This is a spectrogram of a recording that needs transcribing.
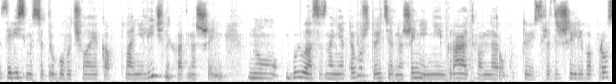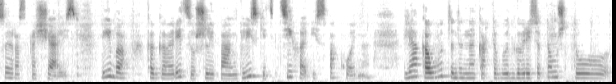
зависимость от другого человека в плане личных отношений, но было осознание того, что эти отношения не играют вам на руку. То есть разрешили вопросы, распрощались. Либо, как говорится, ушли по-английски тихо и спокойно. Для кого-то данная карта будет говорить о том, что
